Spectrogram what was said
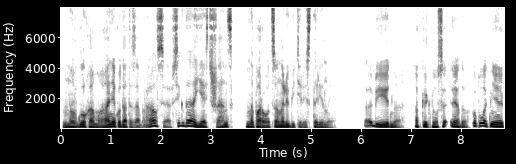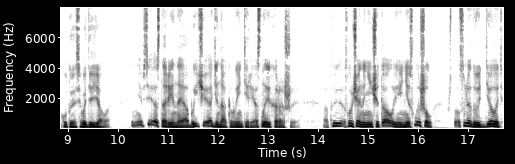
Но в глухомане, куда ты забрался, всегда есть шанс напороться на любителей старины. «Обидно», — откликнулся Эдо, поплотнее кутаясь в одеяло. «Не все старинные обычаи одинаково интересны и хороши. А ты случайно не читал и не слышал, что следует делать,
